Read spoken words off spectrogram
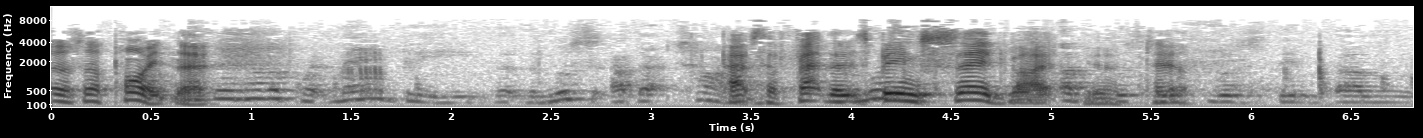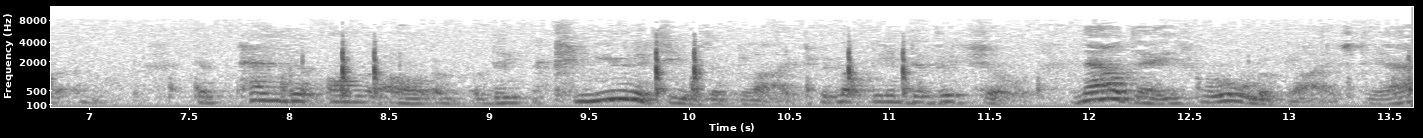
it's a point there. Another point. Maybe that the at that time. Perhaps the fact that the it's being said by, was, yeah, was, was, was um, dependent on or oh, the community was obliged, but not the individual. Nowadays, we're all obliged. Yeah,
